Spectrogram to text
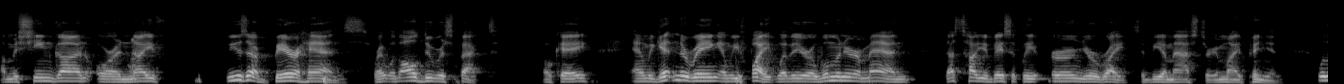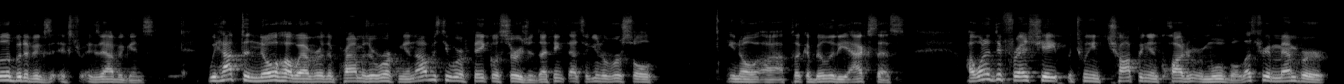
a machine gun or a knife. We use our bare hands, right? With all due respect, okay? And we get in the ring and we fight. Whether you're a woman or a man, that's how you basically earn your right to be a master, in my opinion, with a little bit of ex- extravagance. We have to know, however, the parameters are working. And obviously, we're phaco surgeons. I think that's a universal you know, uh, applicability access. I want to differentiate between chopping and quadrant removal. Let's remember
